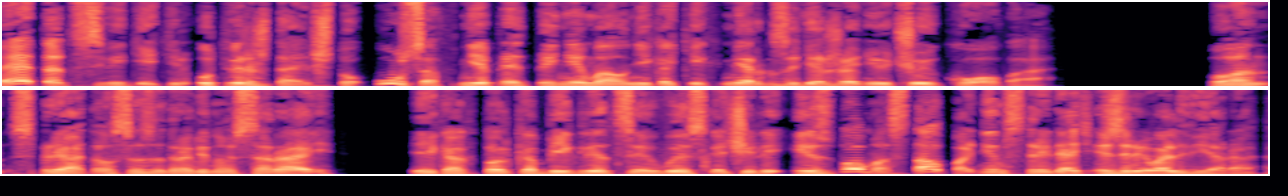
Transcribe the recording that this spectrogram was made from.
этот свидетель утверждает, что Усов не предпринимал никаких мер к задержанию Чуйкова. Он спрятался за дровяной сарай, и как только беглецы выскочили из дома, стал по ним стрелять из револьвера.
